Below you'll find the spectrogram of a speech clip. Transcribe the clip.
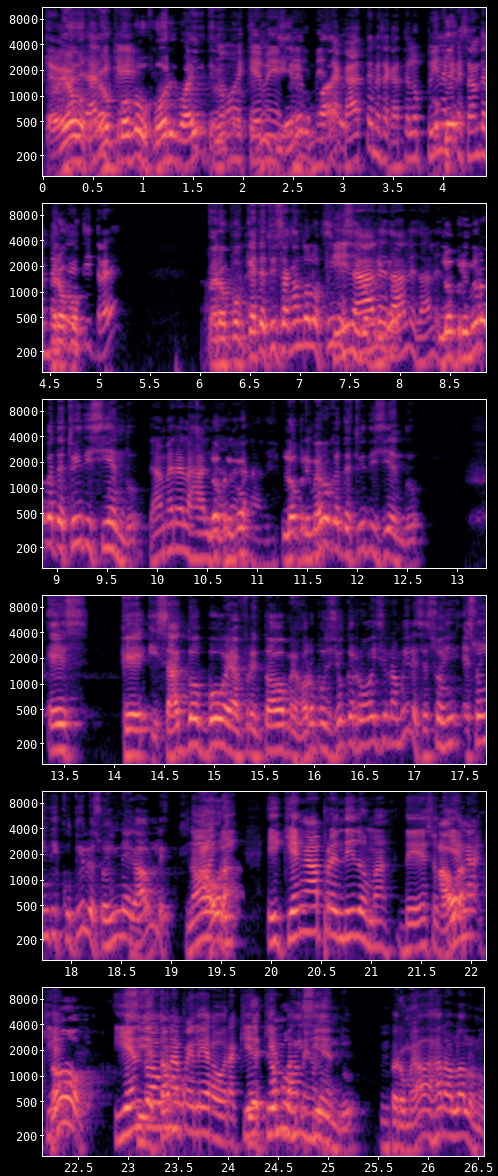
Te veo, Dale, te veo un poco eufórico ahí. te veo- No, es ¿qué que me, tienes, sacaste, me sacaste los pines Porque- empezando por- 2023. Pero ¿por qué te estoy sacando los Sí, pines? Lo dale, primero- dale, dale. Lo primero que te estoy diciendo, Déjame relajarme. lo primero, lo primero que te estoy diciendo es que Isaac Dogboy ha enfrentado mejor oposición que Robesi Ramírez. Eso es, eso es indiscutible, eso es innegable. No, ahora, y, ¿y quién ha aprendido más de eso? ¿Quién, ahora, quién- no, yendo si a una estamos- pelea ahora, si ¿quién, quién estamos mejor? diciendo, pero me va a dejar hablar o no.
